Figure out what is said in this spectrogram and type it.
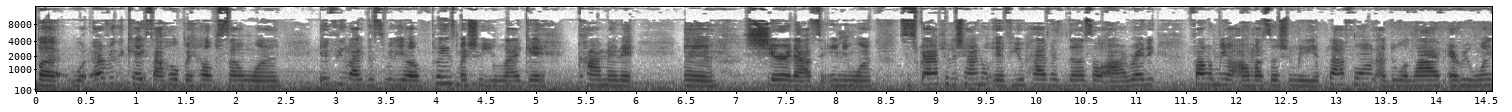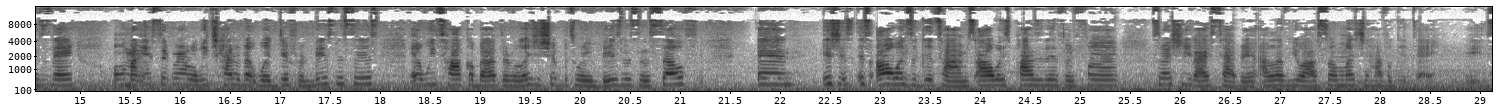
But whatever the case, I hope it helps someone. If you like this video, please make sure you like it, comment it, and share it out to anyone. Subscribe to the channel if you haven't done so already. Follow me on all my social media platforms. I do a live every Wednesday on my Instagram where we chat it up with different businesses and we talk about the relationship between business and self. And it's just, it's always a good time. It's always positive and fun. So make sure you guys tap in. I love you all so much and have a good day. Peace.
